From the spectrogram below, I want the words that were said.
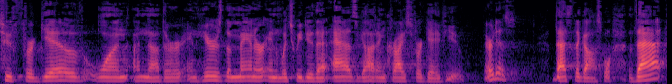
to forgive one another. And here's the manner in which we do that as God in Christ forgave you. There it is. That's the gospel. That,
